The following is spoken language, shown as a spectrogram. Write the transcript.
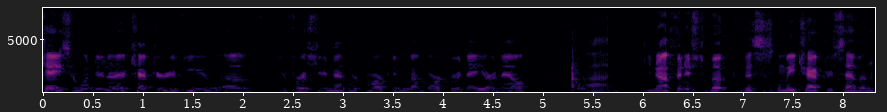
Okay, so we're going to do another chapter review of your first year network marketing by Mark Rene Yarnell. Uh, you know, I finished the book, this is going to be chapter seven.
